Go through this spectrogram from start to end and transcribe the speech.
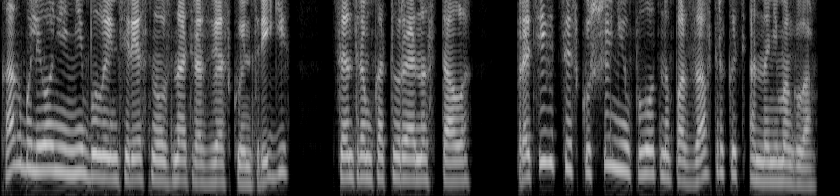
Как бы Леоне ни было интересно узнать развязку интриги, центром которой она стала, противиться искушению плотно позавтракать она не могла.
